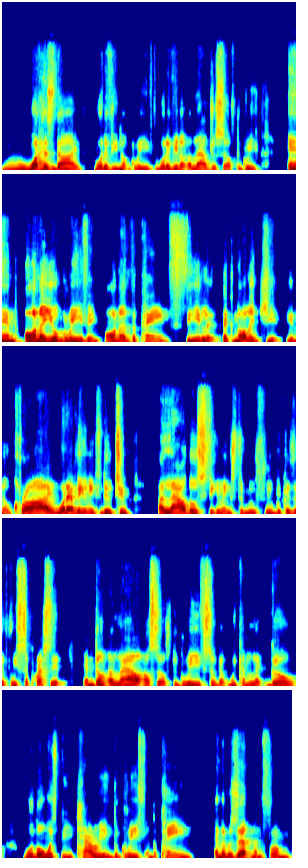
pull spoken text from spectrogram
What has died? What have you not grieved? What have you not allowed yourself to grieve? And honor your grieving honor the pain feel it acknowledge it you know cry whatever you need to do to allow those feelings to move through. Because if we suppress it and don't allow ourselves to grieve so that we can let go we'll always be carrying the grief and the pain and the resentment from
